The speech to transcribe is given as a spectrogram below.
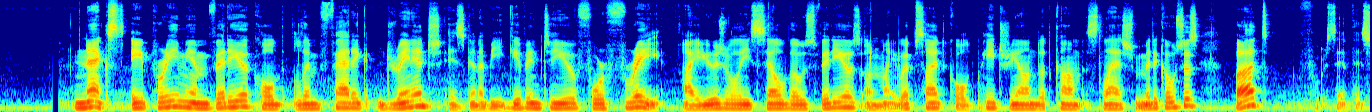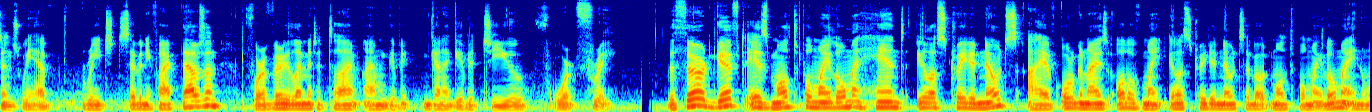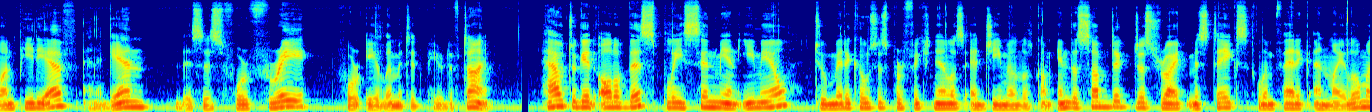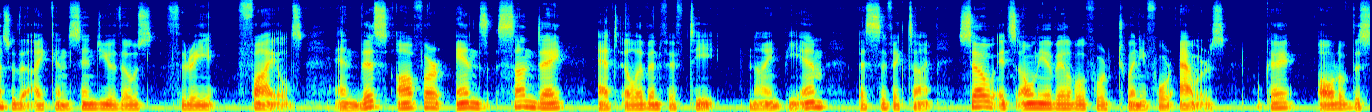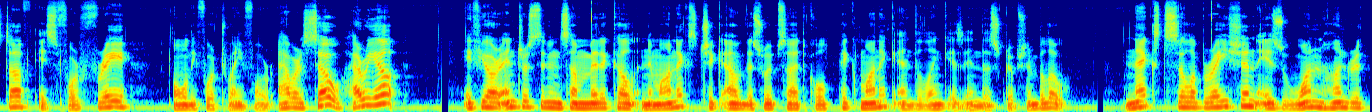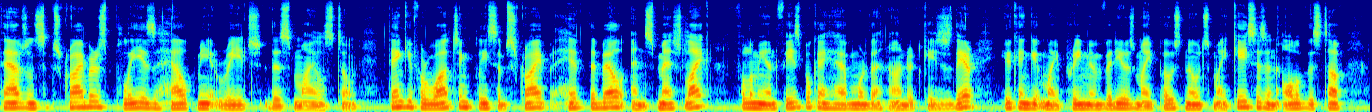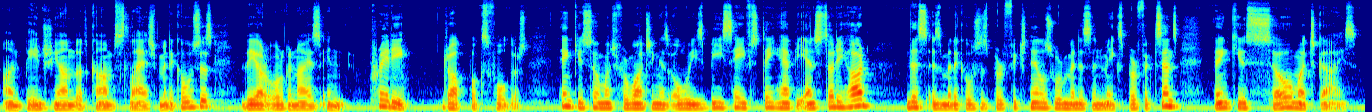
Next a premium video called lymphatic drainage is gonna be given to you for free. I usually sell those videos on my website called patreon.com slash medicosis but for since we have reached 75,000 for a very limited time I'm giving gonna give it to you for free. The third gift is multiple myeloma hand illustrated notes. I have organized all of my illustrated notes about multiple myeloma in one PDF and again this is for free for a limited period of time. How to get all of this? Please send me an email to medicosisperfectionalis at gmail.com. In the subject, just write mistakes, lymphatic, and myeloma so that I can send you those three files and this offer ends Sunday at 11:59 p.m. Pacific time. So it's only available for 24 hours. Okay? All of the stuff is for free only for 24 hours. So hurry up. If you are interested in some medical mnemonics, check out this website called Picmonic and the link is in the description below. Next celebration is 100,000 subscribers. Please help me reach this milestone. Thank you for watching. Please subscribe, hit the bell, and smash like. Follow me on Facebook. I have more than 100 cases there. You can get my premium videos, my post notes, my cases, and all of the stuff on patreon.com slash medicosis. They are organized in pretty Dropbox folders. Thank you so much for watching. As always, be safe, stay happy, and study hard. This is Medicosis Perfectionalis, where medicine makes perfect sense. Thank you so much, guys.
